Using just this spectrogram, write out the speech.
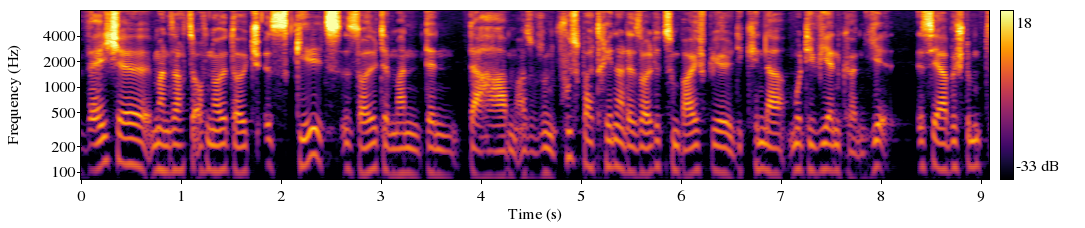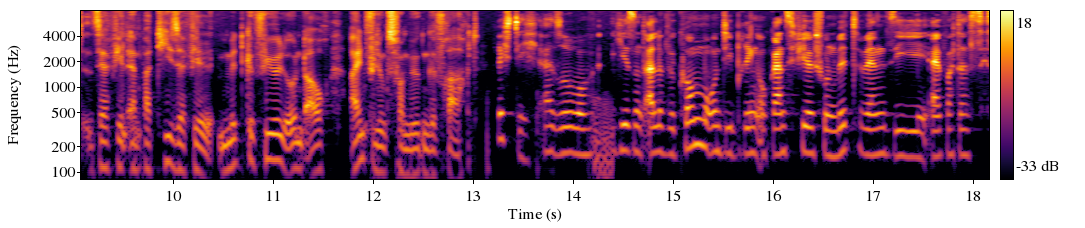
Welche, man sagt so auf Neudeutsch, Skills sollte man denn da haben? Also so ein Fußballtrainer, der sollte zum Beispiel die Kinder motivieren können. Hier ist ja bestimmt sehr viel Empathie, sehr viel Mitgefühl und auch Einfühlungsvermögen gefragt. Richtig, also hier sind alle willkommen und die bringen auch ganz viel schon mit, wenn sie einfach das,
